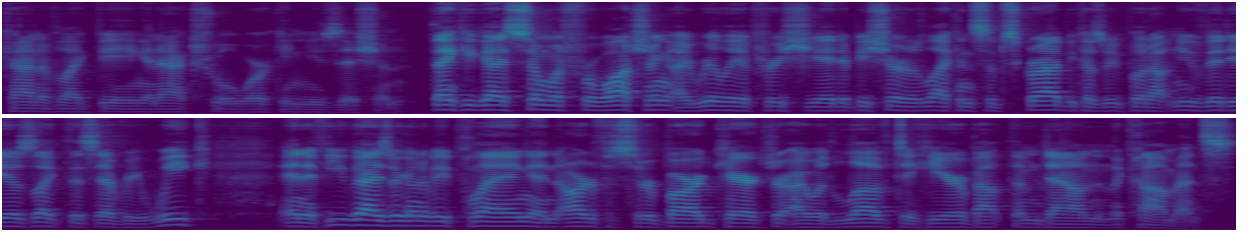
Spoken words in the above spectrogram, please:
kind of like being an actual working musician. Thank you guys so much for watching. I really appreciate it. Be sure to like and subscribe because we put out new videos like this every week. And if you guys are going to be playing an Artificer Bard character, I would love to hear about them down in the comments.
